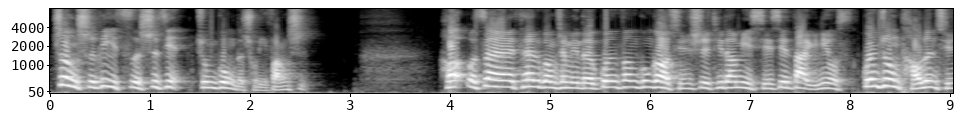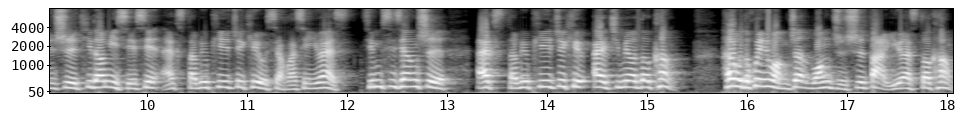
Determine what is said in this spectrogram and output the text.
正是历次事件中共的处理方式。好，我在 Telegram 上面的官方公告群是 T.me 斜线大于 News，观众讨论群是 T.me 斜线 XWPAJQ 下划线 US，节目信箱是 XWPAJQ@gmail.com，还有我的会员网站网址是大于 US.com，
